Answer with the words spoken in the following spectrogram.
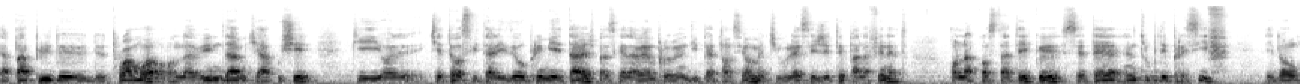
a, a, pas plus de, de, trois mois, on a vu une dame qui a accouché, qui, euh, qui était hospitalisée au premier étage parce qu'elle avait un problème d'hypertension, mais qui voulait se jeter par la fenêtre. On a constaté que c'était un trouble dépressif. Et donc,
